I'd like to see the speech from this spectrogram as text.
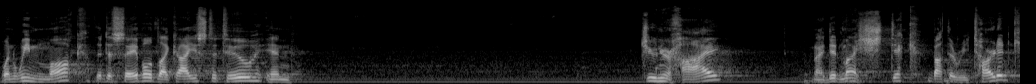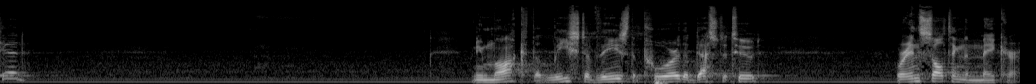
When we mock the disabled, like I used to do in junior high, when I did my shtick about the retarded kid, when you mock the least of these, the poor, the destitute, we're insulting the Maker.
